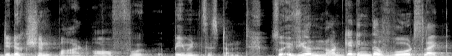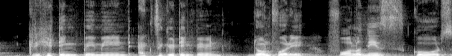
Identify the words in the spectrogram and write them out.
deduction part of uh, payment system. So if you are not getting the words like creating payment, executing payment, don't worry, follow these course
